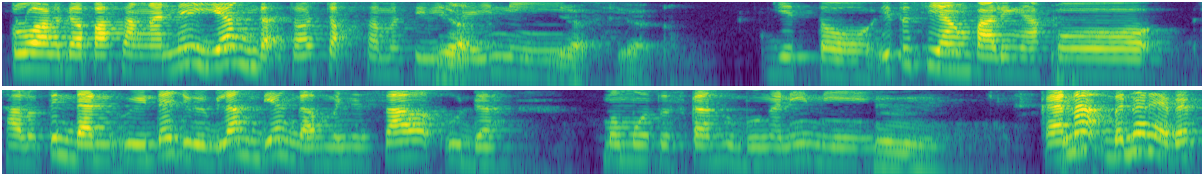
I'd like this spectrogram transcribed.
keluarga pasangannya yang nggak cocok sama si Winda ini Iya, iya. gitu itu sih yang paling aku salutin dan Winda juga bilang dia nggak menyesal udah memutuskan hubungan ini Hmm. Karena bener ya beb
